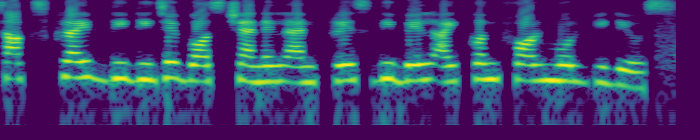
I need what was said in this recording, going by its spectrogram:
Subscribe the DJ Boss channel and press the bell icon for more videos.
